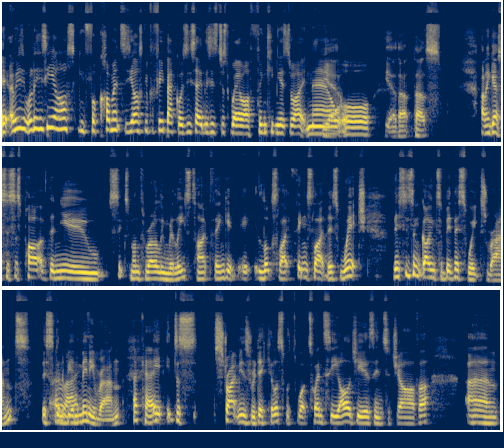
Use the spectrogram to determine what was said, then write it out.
I mean, well, is he asking for comments? Is he asking for feedback, or is he saying this is just where our thinking is right now? Yeah. Or Yeah, that that's. And I guess this is part of the new six month rolling release type thing. It, it looks like things like this, which this isn't going to be this week's rant. This is going to be a mini rant. okay, It, it just strike me as ridiculous. With what twenty odd years into Java, um,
